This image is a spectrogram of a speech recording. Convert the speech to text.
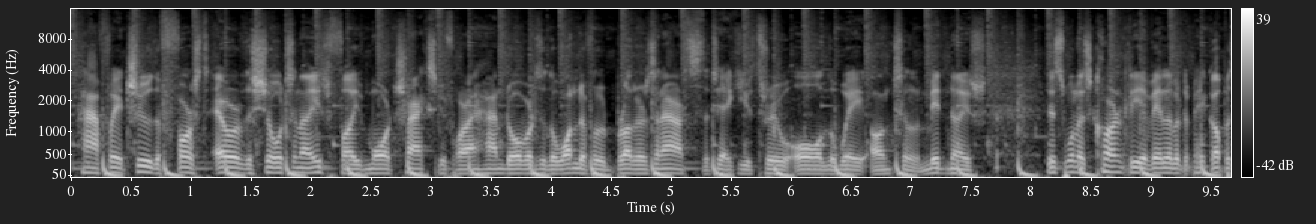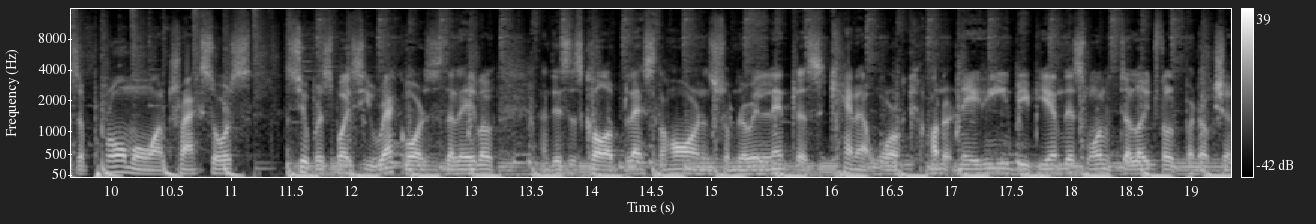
Halfway through the first hour of the show tonight, five more tracks before I hand over to the wonderful Brothers in Arts to take you through all the way until midnight. This one is currently available to pick up as a promo on Traxsource. Super Spicy Records is the label, and this is called Bless the Horns from the relentless at Work. 118 BPM, this one, delightful production.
